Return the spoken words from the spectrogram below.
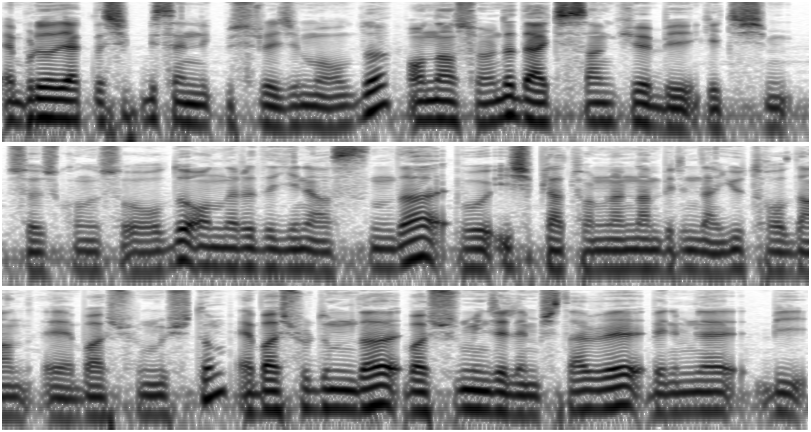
E, burada yaklaşık bir senelik bir sürecim oldu. Ondan sonra da Daiichi Sankyo'ya bir geçişim söz konusu oldu. Onlara da yine aslında bu iş platformlarından birinden Utol'dan e, başvurmuştum. E, başvurduğumda başvurumu incelemişler ve benimle bir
